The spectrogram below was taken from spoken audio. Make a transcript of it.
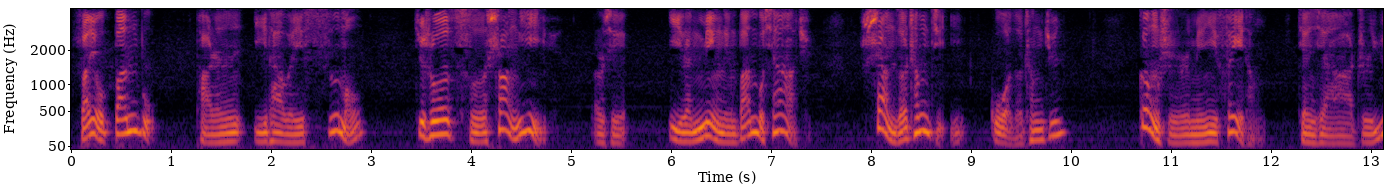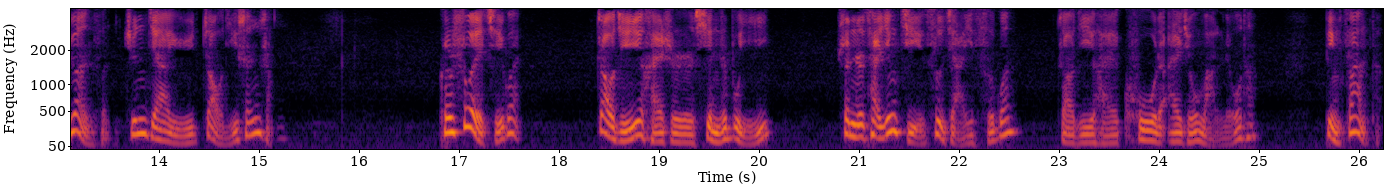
凡有颁布，怕人以他为私谋，就说此上意，而且一人命令颁布下去，善则称己，过则称君，更使民意沸腾，天下之怨愤均加于赵佶身上。可是说也奇怪，赵佶还是信之不疑，甚至蔡京几次假意辞官，赵佶还哭着哀求挽留他。并赞他：“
